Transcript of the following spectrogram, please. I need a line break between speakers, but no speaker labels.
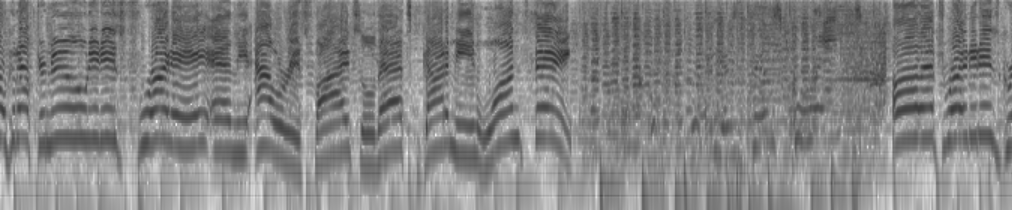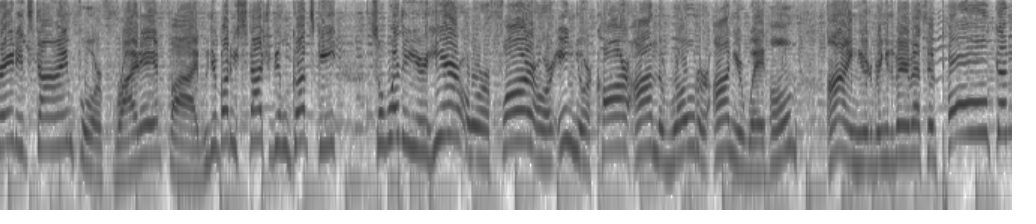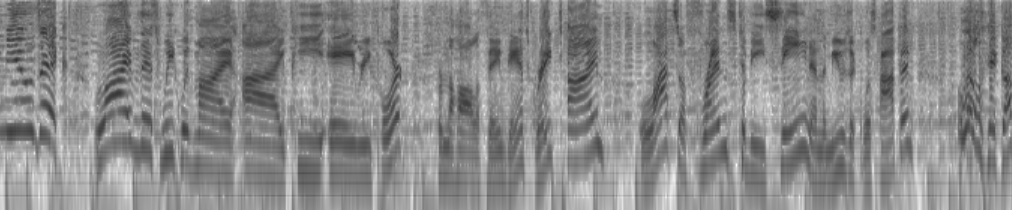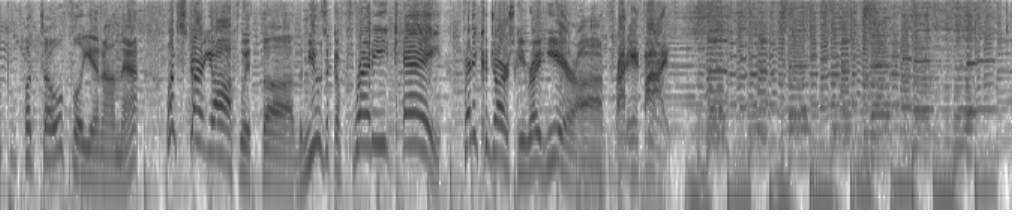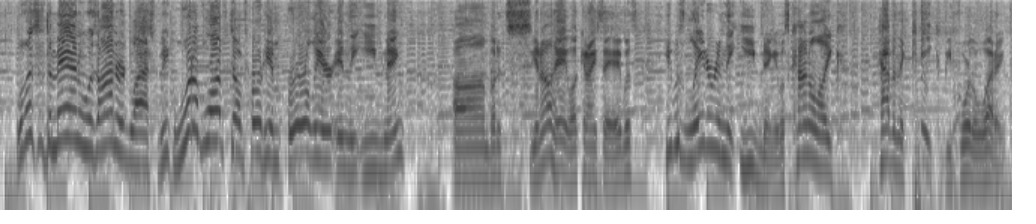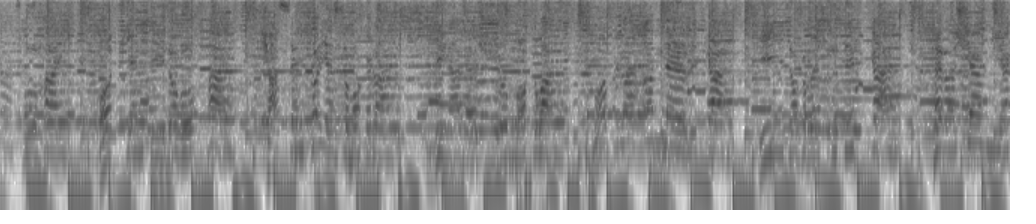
Well, good afternoon. It is Friday and the hour is five, so that's gotta mean one thing.
Is this great?
Oh, that's right. It is great. It's time for Friday at 5 with your buddy Stash Wilgocki. So, whether you're here or far or in your car, on the road, or on your way home, I'm here to bring you the very best in polka music. Live this week with my IPA report from the Hall of Fame dance. Great time. Lots of friends to be seen, and the music was hopping. A little hiccup, but uh, fill you in on that. Let's start you off with uh, the music of Freddie K. Freddie Kendzierski right here on Friday at 5. Well, this is the man who was honored last week. Would have loved to have heard him earlier in the evening. Um, but it's, you know, hey, what can I say? It was he was later in the evening. It was kind of like having the cake before the wedding.
I dobre teraz się nie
